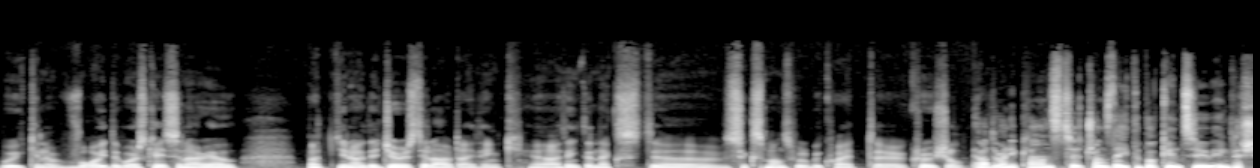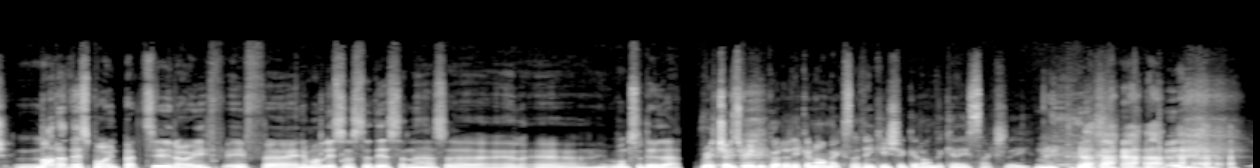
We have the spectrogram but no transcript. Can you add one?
we can avoid the worst case scenario but you know the jury's still out. I think. Uh, I think the next uh, six months will be quite uh, crucial. Are there any plans to translate the book into English? Not at this point, but you know, if if uh, anyone listens to this and has a, wants to do that, Richard's really good at economics. I think he should get on the case. Actually.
